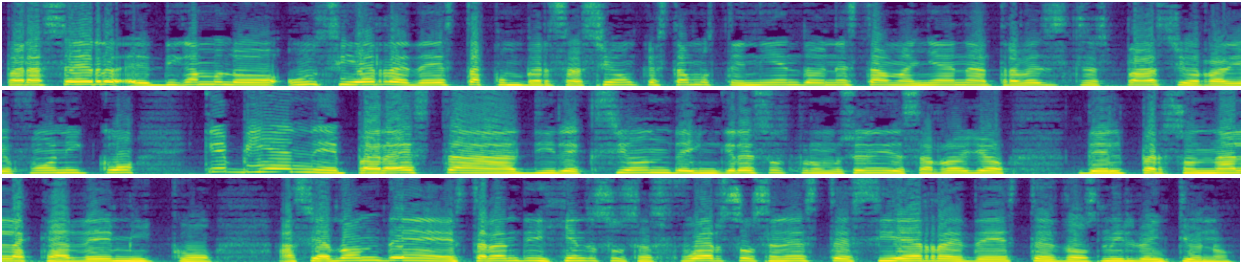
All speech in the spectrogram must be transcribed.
para hacer, eh, digámoslo, un cierre de esta conversación que estamos teniendo en esta mañana a través de este espacio radiofónico. ¿Qué viene para esta dirección de ingresos, promoción y desarrollo del personal académico? ¿Hacia dónde estarán dirigiendo sus esfuerzos en este cierre de este 2021?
